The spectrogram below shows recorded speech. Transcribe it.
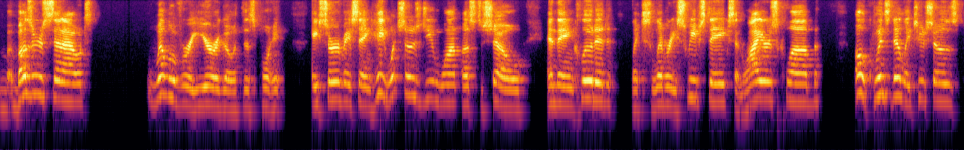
Buzzr sent out well over a year ago at this point a survey saying, hey, what shows do you want us to show? And they included like Celebrity Sweepstakes and Liars Club. Oh, coincidentally, two shows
